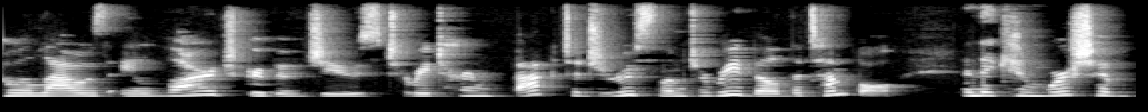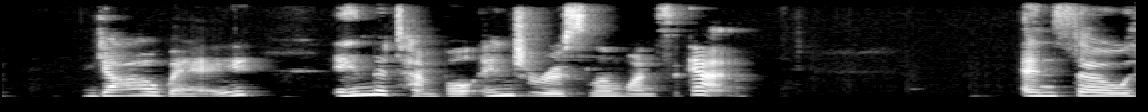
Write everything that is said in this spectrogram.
who allows a large group of Jews to return back to Jerusalem to rebuild the temple. And they can worship Yahweh in the temple in Jerusalem once again. And so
